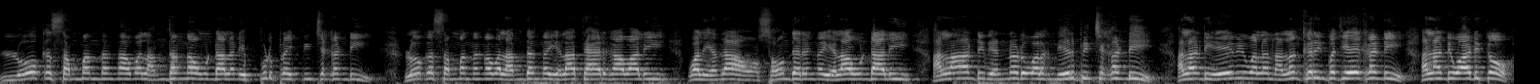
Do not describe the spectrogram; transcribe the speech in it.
లోక సంబంధంగా వాళ్ళు అందంగా ఉండాలని ఎప్పుడు ప్రయత్నించకండి. లోక సంబంధంగా వాళ్ళు అందంగా ఎలా తయారు కావాలి వాళ్ళు ఎలా సౌందర్యంగా ఎలా ఉండాలి అలాంటివి ఎన్నడూ వాళ్ళకి నేర్పించకండి. అలాంటి ఏవి వాళ్ళని అలంకరింపజేయకండి. అలాంటి వాటితో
